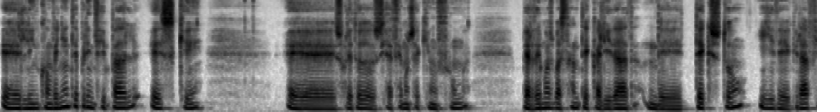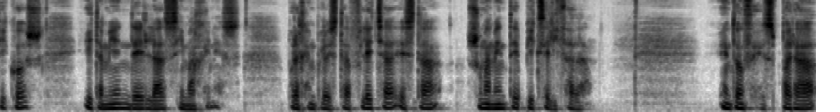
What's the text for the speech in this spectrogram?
el inconveniente principal es que, eh, sobre todo si hacemos aquí un zoom, perdemos bastante calidad de texto y de gráficos y también de las imágenes. Por ejemplo, esta flecha está sumamente pixelizada. Entonces, para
